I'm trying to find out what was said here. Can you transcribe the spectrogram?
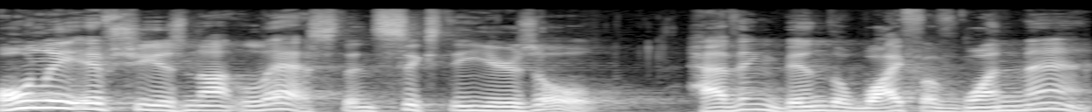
only if she is not less than 60 years old, having been the wife of one man,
